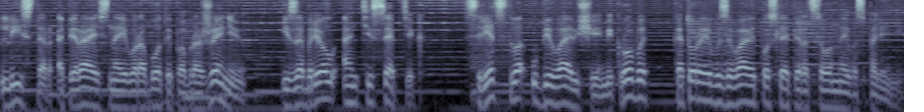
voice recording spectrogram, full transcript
Листер, опираясь на его работы по брожению, изобрел антисептик – средство, убивающее микробы, которые вызывают послеоперационное воспаление.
